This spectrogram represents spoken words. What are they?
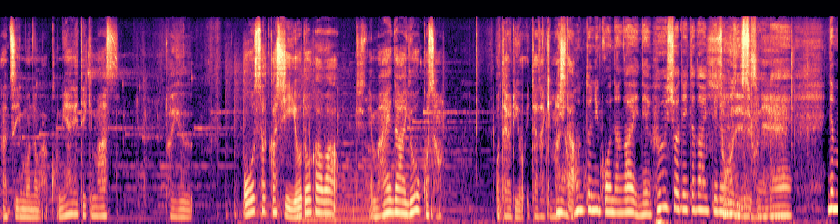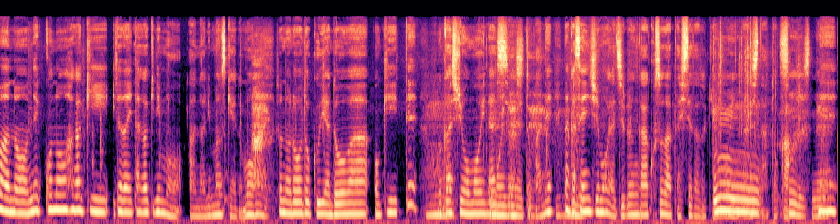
熱いものがこみ上げてきます。という大阪市淀川ですね前田陽子さんお便りをいただきました。本当にこう長いね封書でいただいてるんですよね。でもあのねこのハガキいただいたハガキにもあのありますけれども、はい、その朗読や童話を聞いて、昔を思い出すとかね、うん、なんか先週もほら自分が子育てしてた時を思い出したとか、そうですね、ね、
